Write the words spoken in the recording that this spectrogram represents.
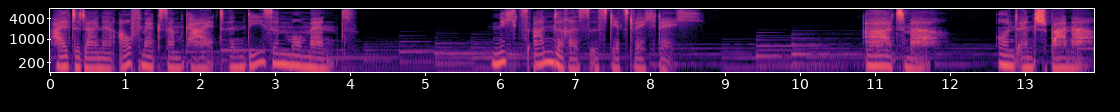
Halte deine Aufmerksamkeit in diesem Moment. Nichts anderes ist jetzt wichtig. Atme und entspanne.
